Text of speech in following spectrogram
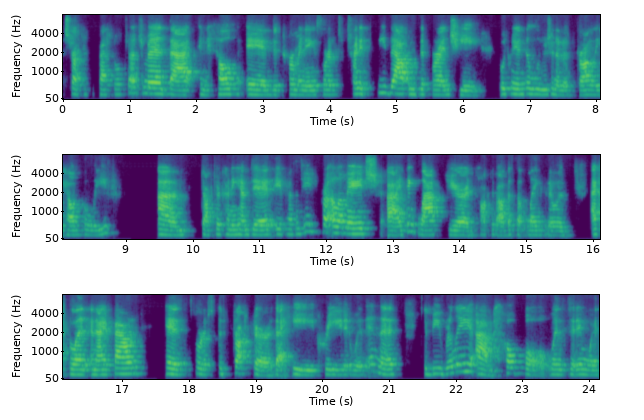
structured professional judgment that can help in determining sort of trying to tease out and differentiate between a delusion and a strongly held belief. Um, Dr. Cunningham did a presentation for LMH, uh, I think last year, and talked about this at length, and it was excellent. And I found his sort of the structure that he created within this to be really um, helpful when sitting with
